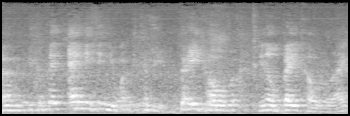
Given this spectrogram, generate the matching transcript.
um, you can play anything you want. It can be Beethoven. You know Beethoven, right?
